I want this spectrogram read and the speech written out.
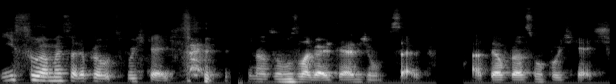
isso é uma história para outros podcasts. e nós vamos lagartear juntos, certo? Até o próximo podcast.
